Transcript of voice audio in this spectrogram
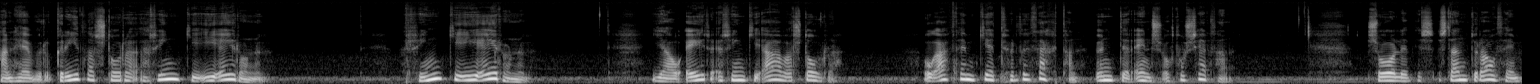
Hann hefur gríðarstóra ringi í eironum. Ringi í eironum? Já, eir ringi afar stóra. Og af þeim getur þau þekkt hann undir eins og þú sérð hann. Soliðis stendur á þeim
